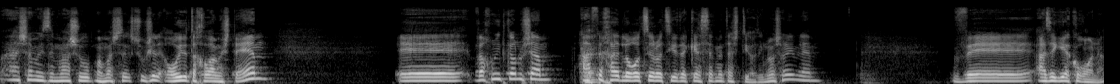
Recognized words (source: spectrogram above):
היה שם איזה משהו, ממש סוג של הורידו את החובה משתיהם, אה, ואנחנו נתקענו שם. כן. אף אחד לא רוצה להוציא את הכסף מתשתיות, אם לא משלמים להם. ואז הגיעה קורונה,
